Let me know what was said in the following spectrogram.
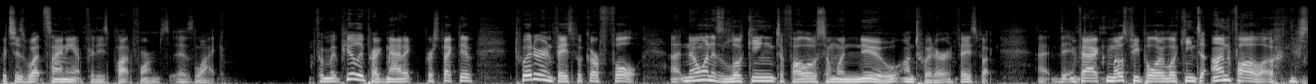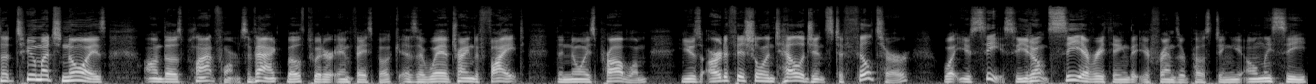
which is what signing up for these platforms is like? From a purely pragmatic perspective, Twitter and Facebook are full. Uh, no one is looking to follow someone new on Twitter and Facebook. Uh, in fact, most people are looking to unfollow. There's not too much noise on those platforms. In fact, both Twitter and Facebook, as a way of trying to fight the noise problem, use artificial intelligence to filter what you see. So you don't see everything that your friends are posting. You only see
